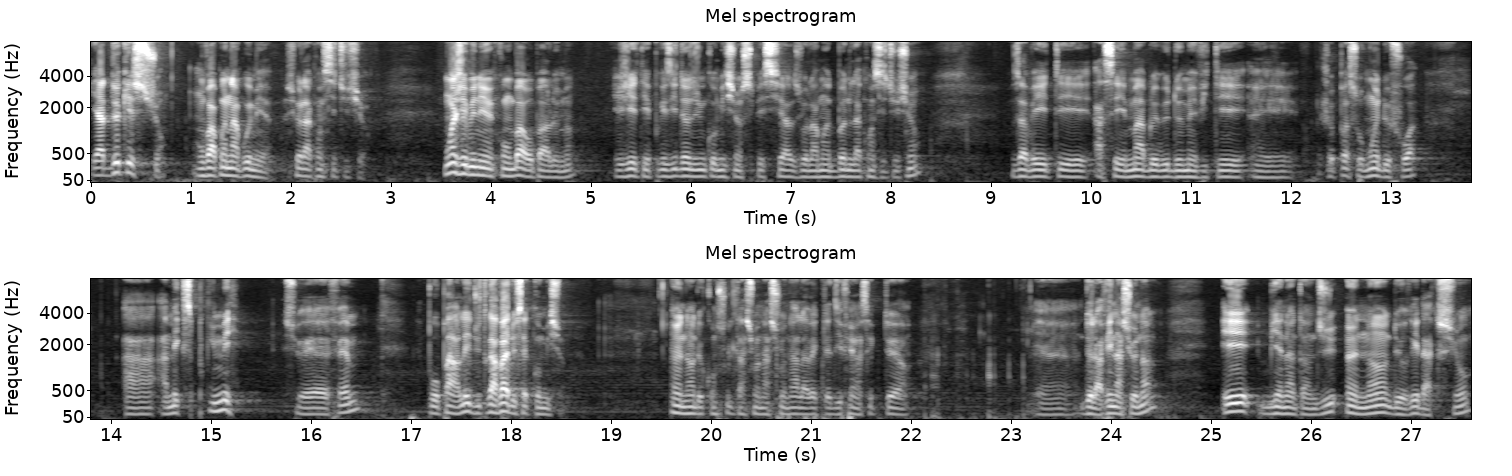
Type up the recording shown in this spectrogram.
il y a deux questions. On va prendre la première, sur la Constitution. Moi, j'ai mené un combat au Parlement. J'ai été président d'une commission spéciale sur l'amendement de la Constitution. Vous avez été assez aimable de m'inviter, je pense au moins deux fois, à, m'exprimer sur RFM pour parler du travail de cette commission. Un an de consultation nationale avec les différents secteurs euh, de la vie nationale et bien entendu un an de rédaction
